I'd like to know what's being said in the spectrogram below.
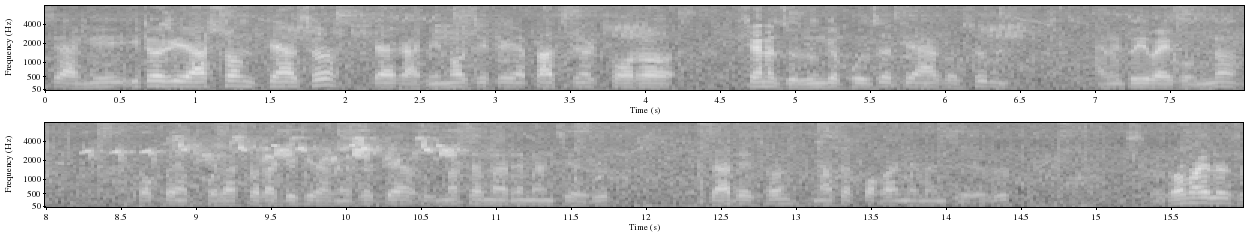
चाहिँ हामी इटरी आश्रम त्यहाँ छ। त्यहाँको हामी नजिकै यहाँ पाँच मिनट पर सानो झुलुङ्गे पुल छ त्यहाँ आएको छौँ। हामी दुई भाइ घुम्न। टक्क यहाँ खोलासोला देखिरहनुहुन्छ त्यहाँ माछा मार्ने मान्छेहरू जाँदैछन् माछा पकाउने मान्छेहरू। रमाइलो छ।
